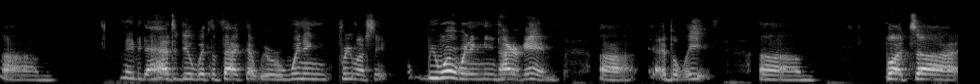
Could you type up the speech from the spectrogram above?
Um, maybe that had to do with the fact that we were winning pretty much the, we were winning the entire game, uh, I believe. Um, but uh,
